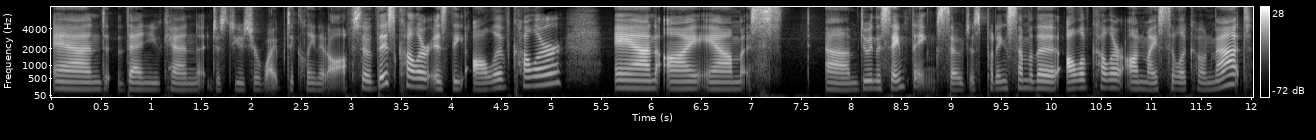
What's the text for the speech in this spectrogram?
and then you can just use your wipe to clean it off. So this color is the olive color and I am um, doing the same thing. So just putting some of the olive color on my silicone mat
